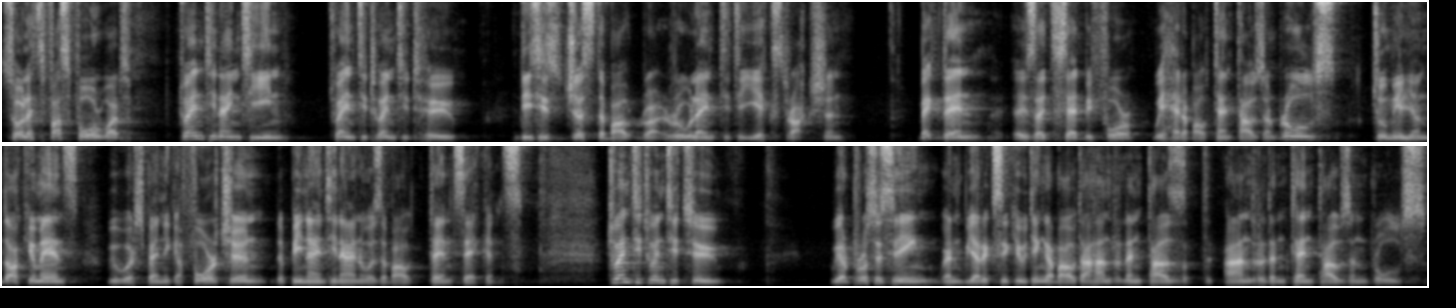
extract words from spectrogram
So let's fast forward 2019, 2022, this is just about rule entity extraction. Back then, as I said before, we had about 10,000 rules, 2 million documents, we were spending a fortune, the P99 was about 10 seconds. 2022, we are processing, when we are executing about 110,000 rules,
